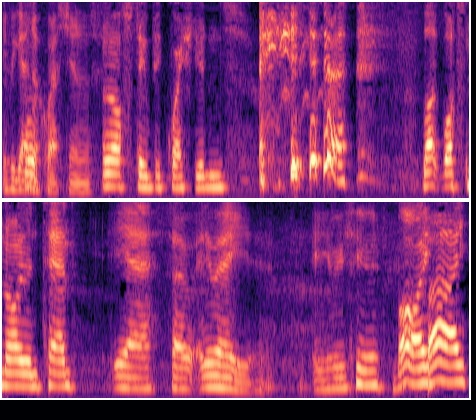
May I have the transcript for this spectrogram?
if we get Well- no questions. Not stupid questions. like what's nine and ten. Yeah. So anyway, see you soon. Bye. Bye.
